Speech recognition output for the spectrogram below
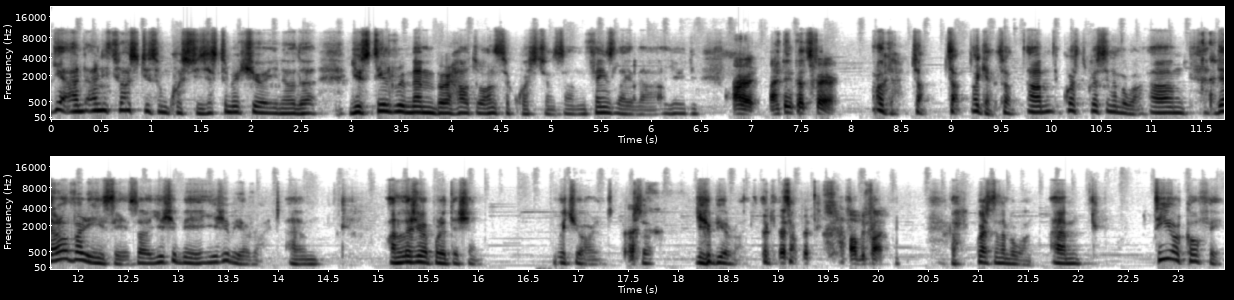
yeah, and I need to ask you some questions just to make sure you know that you still remember how to answer questions and things like that. You, you... All right, I think that's fair. Okay, so so okay, so um, question question number one. Um, they're all very easy, so you should be you should be all right. Um, unless you're a politician, which you aren't. So You'll be all right. Okay, so I'll be fine. Question number one: um, Tea or coffee?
